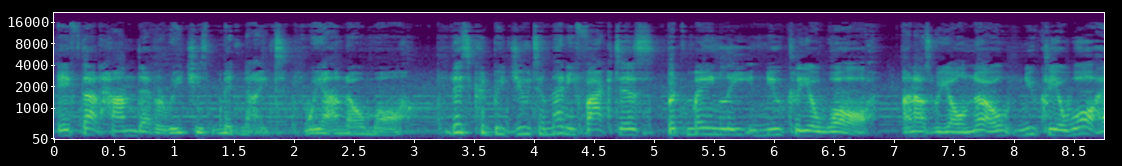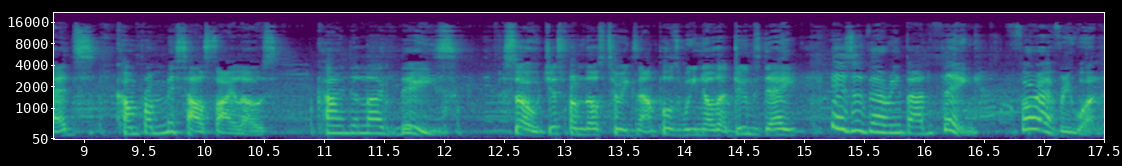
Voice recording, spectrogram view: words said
if that hand ever reaches midnight. We are no more. This could be due to many factors, but mainly nuclear war. And as we all know, nuclear warheads come from missile silos, kinda like these. So, just from those two examples, we know that Doomsday is a very bad thing for everyone.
